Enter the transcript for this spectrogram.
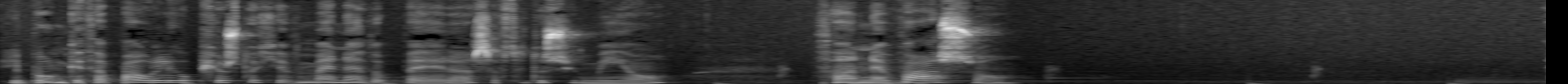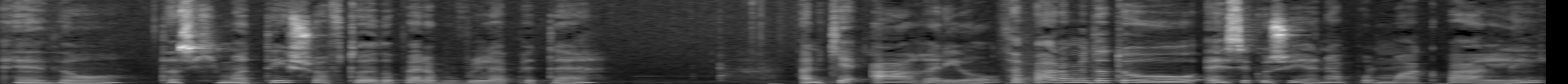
Λοιπόν και θα πάω λίγο πιο στοχευμένα εδώ πέρα, σε αυτό το σημείο. Θα ανεβάσω εδώ, θα σχηματίσω αυτό εδώ πέρα που βλέπετε. Αν και άγριο. Θα πάρω μετά το S21 από MAC πάλι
